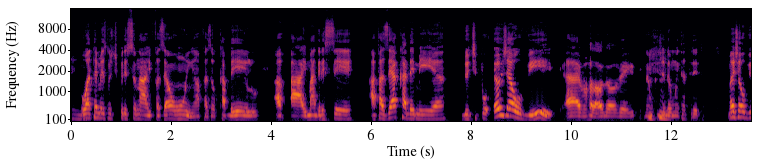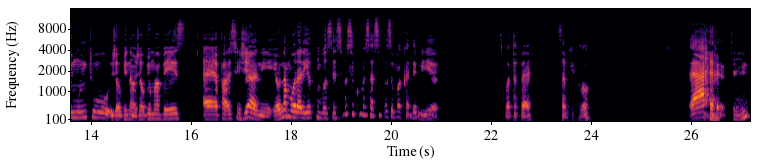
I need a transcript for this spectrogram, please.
Sim. ou até mesmo te pressionar e fazer a unha, a fazer o cabelo, a, a emagrecer, a fazer academia. Do tipo, eu já ouvi. Ai, vou falar o nome aí. Não, que já deu muita treta. Mas já ouvi muito. Já ouvi, não, já ouvi uma vez. É, falar assim, Gianni, eu namoraria com você se você começasse a fazer uma academia. Você bota fé? Sabe o que falou? Ah, Quem?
